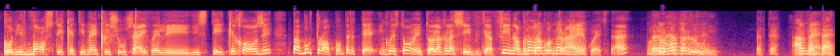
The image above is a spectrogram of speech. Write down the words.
con il Bostic che ti metti su, sai, quelli, gli stick e cose, ma purtroppo per te in questo momento la classifica fino a prova Purtroppo contraria è questa. Eh? Per me o Purtroppo per lui? Per te. Ah, Per per, te.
